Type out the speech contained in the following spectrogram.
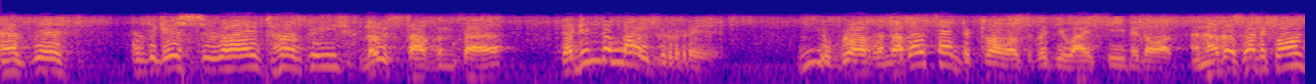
Have the have the guests arrived, Hargreave? Most of them, sir. They're in the library. You brought another Santa Claus with you, I see, my lord. Another Santa Claus?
